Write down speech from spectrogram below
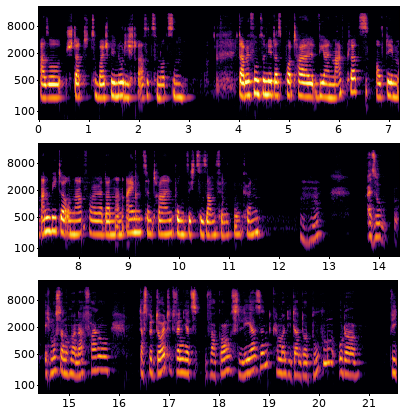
Also statt zum Beispiel nur die Straße zu nutzen. Dabei funktioniert das Portal wie ein Marktplatz, auf dem Anbieter und Nachfrager dann an einem zentralen Punkt sich zusammenfinden können. Mhm. Also ich muss da nochmal nachfragen. Das bedeutet, wenn jetzt Waggons leer sind, kann man die dann dort buchen oder wie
